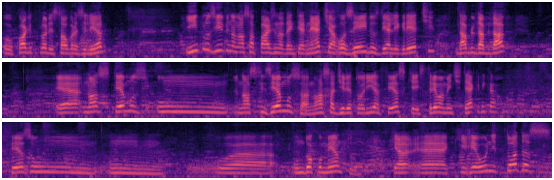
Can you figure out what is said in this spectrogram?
o Código Florestal Brasileiro, e, inclusive na nossa página da internet, Arrozeiros de Alegrete, www. É, nós temos um. Nós fizemos, a nossa diretoria fez, que é extremamente técnica, fez um, um, um documento que, é, é, que reúne todas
